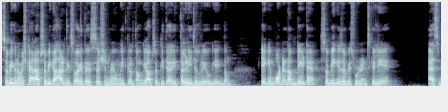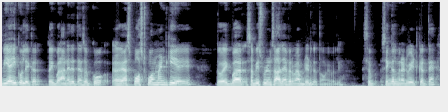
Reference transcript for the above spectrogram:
सभी को नमस्कार, आप सभी का हार्दिक स्वागत है इस सेशन में। उम्मीद करता हूँ कि आप सबकी तैयारी तगड़ी चल रही होगी एकदम। एक इंपॉर्टेंट अपडेट है सभी के सभी स्टूडेंट्स के लिए एसबीआई को लेकर। तो एक बार आने देते हैं सबको। एस पोस्टपोनमेंट की है ये। तो एक बार सभी स्टूडेंट्स आ जाएँ, फिर मैं अपडेट देता हूँ ये वाली। सिर्फ़ सिंगल मिनट वेट करते हैं।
